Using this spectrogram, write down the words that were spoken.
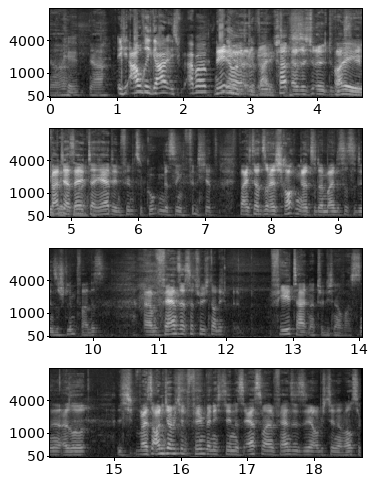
Ja, okay. ja. Ich auch egal, ich, aber. Nee, aber äh, also ich, äh, du warst, ihr wart ja sehr hinterher, den Film zu gucken, deswegen finde ich jetzt, war ich dann so erschrocken, als du dann meintest, dass du den so schlimm fandest. Ähm, Fernseher ist natürlich noch nicht, fehlt halt natürlich noch was. Ne? Also ich weiß auch nicht, ob ich den Film, wenn ich den das erste Mal im Fernsehen sehe, ob ich den dann auch so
